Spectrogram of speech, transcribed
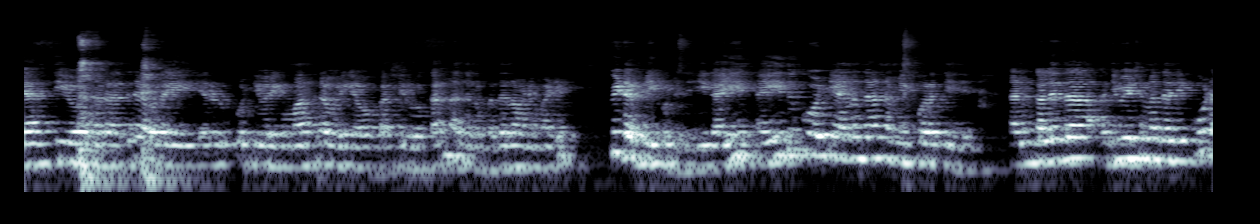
ಜಾಸ್ತಿ ಅವರಾದ್ರೆ ಅವರ ಎರಡು ಕೋಟಿವರೆಗೆ ಮಾತ್ರ ಅವರಿಗೆ ಅವಕಾಶ ಇರುವ ಕಾರಣ ಅದನ್ನು ಬದಲಾವಣೆ ಮಾಡಿ ಪಿ ಡಬ್ಲ್ಯೂ ಕೊಟ್ಟಿದೆ ಈಗ ಐ, ಐದು ಕೋಟಿ ಅನುದಾನ ನಮಗೆ ಕೊರತೆ ಇದೆ. ನಾನು ಕಳೆದ ಅಧಿವೇಶನದಲ್ಲಿ ಕೂಡ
